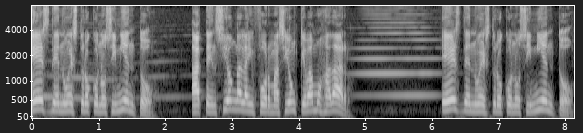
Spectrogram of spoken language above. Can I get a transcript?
Es de nuestro conocimiento Atención a la información que vamos a dar. Es de nuestro conocimiento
